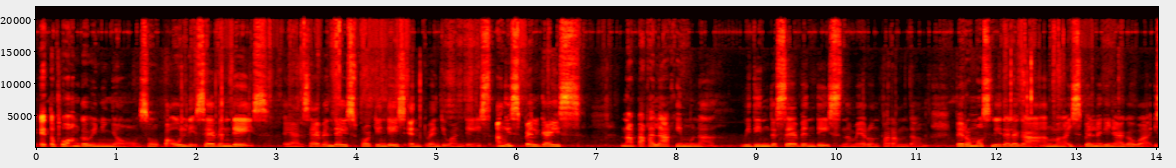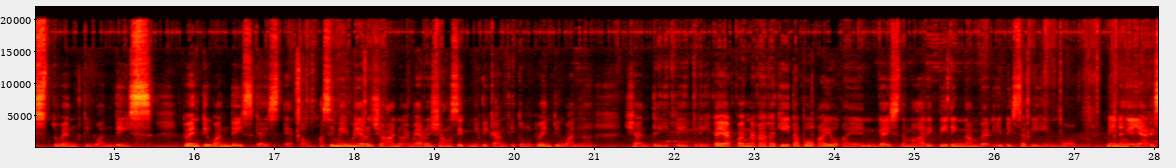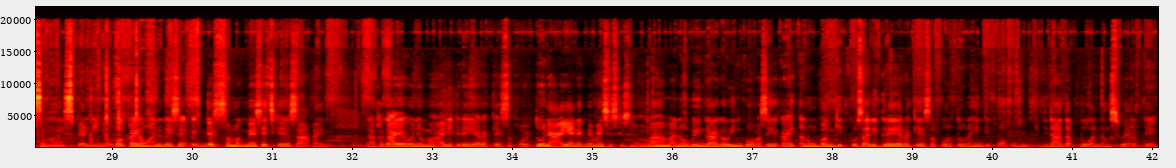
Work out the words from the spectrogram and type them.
ito po ang gawin ninyo. So, pauli, 7 days. Ayan, 7 days, 14 days, and 21 days. Ang spell guys, napakalaki mo na within the 7 days na meron paramdam. Pero mostly talaga, ang mga spell na ginagawa is 21 days. 21 days guys, ito. Kasi may meron siyang ano, eh, meron siyang significant itong 21 na siyang 333. Kaya pag nakakakita po kayo kay guys ng mga repeating number, ibig sabihin ho, may nangyayari sa mga spell ninyo. Huwag kayong ano guys, just sa mag-message kayo sa akin na kagaya ho ng mga Alegria Raquesa Fortuna. Ayan, nagme-message kasi, Ma'am, ano ba yung gagawin ko? Kasi kahit anong banggit ko sa Alegria Raquesa Fortuna, hindi po ako dinadapuan ng swerte.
